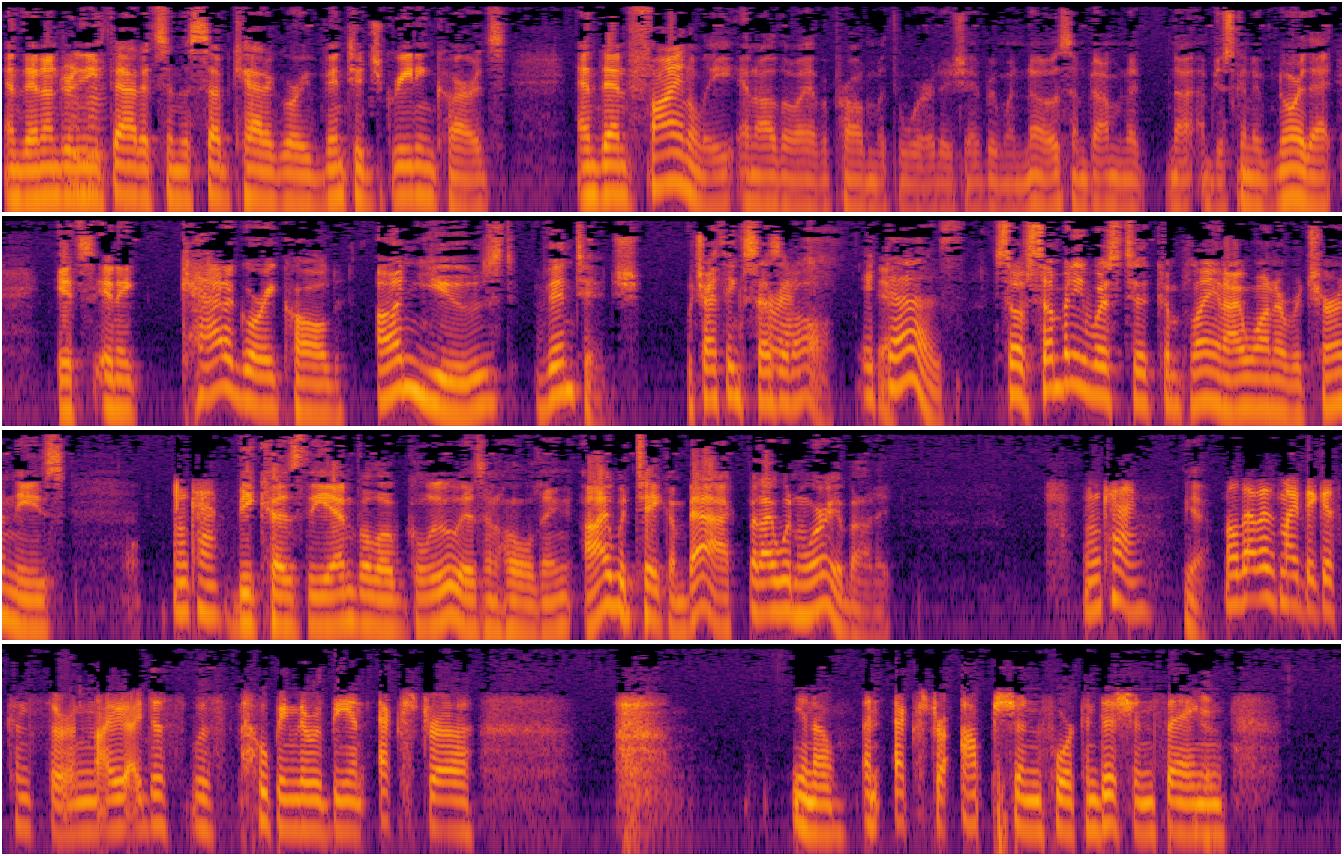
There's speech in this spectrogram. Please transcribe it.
And then underneath that, it's in the subcategory vintage greeting cards. And then finally, and although I have a problem with the word, as everyone knows, I'm, I'm gonna, not, I'm just gonna ignore that. It's in a category called unused vintage, which I think says Correct. it all. It Yeah. does. So if somebody was to complain, I want to return these Okay. because the envelope glue isn't holding, I would take them back, but I wouldn't worry about it. Okay. Yeah. Well, that was my biggest concern. I, I just was hoping there would be an extra, you know, an extra option for condition saying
